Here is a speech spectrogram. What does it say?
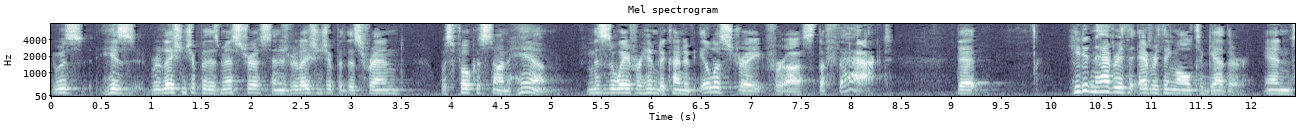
It was his relationship with his mistress and his relationship with his friend was focused on him. And this is a way for him to kind of illustrate for us the fact that he didn't have everything all together. And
